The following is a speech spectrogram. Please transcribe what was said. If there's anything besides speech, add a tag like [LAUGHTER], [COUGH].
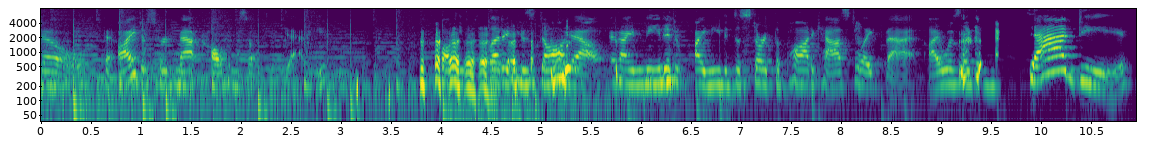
know that I just heard Matt call himself daddy [LAUGHS] while he was letting his dog out, and I needed I needed to start the podcast like that. I was like, "Daddy."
